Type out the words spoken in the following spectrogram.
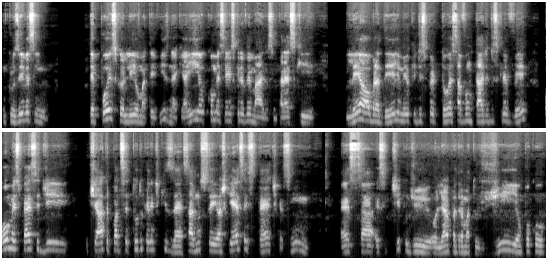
inclusive assim, depois que eu li o Matevis, né, que aí eu comecei a escrever mais, assim, parece que ler a obra dele meio que despertou essa vontade de escrever, ou uma espécie de o teatro pode ser tudo que a gente quiser, sabe? Não sei, eu acho que essa estética, assim, essa, esse tipo de olhar para a dramaturgia, um pouco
